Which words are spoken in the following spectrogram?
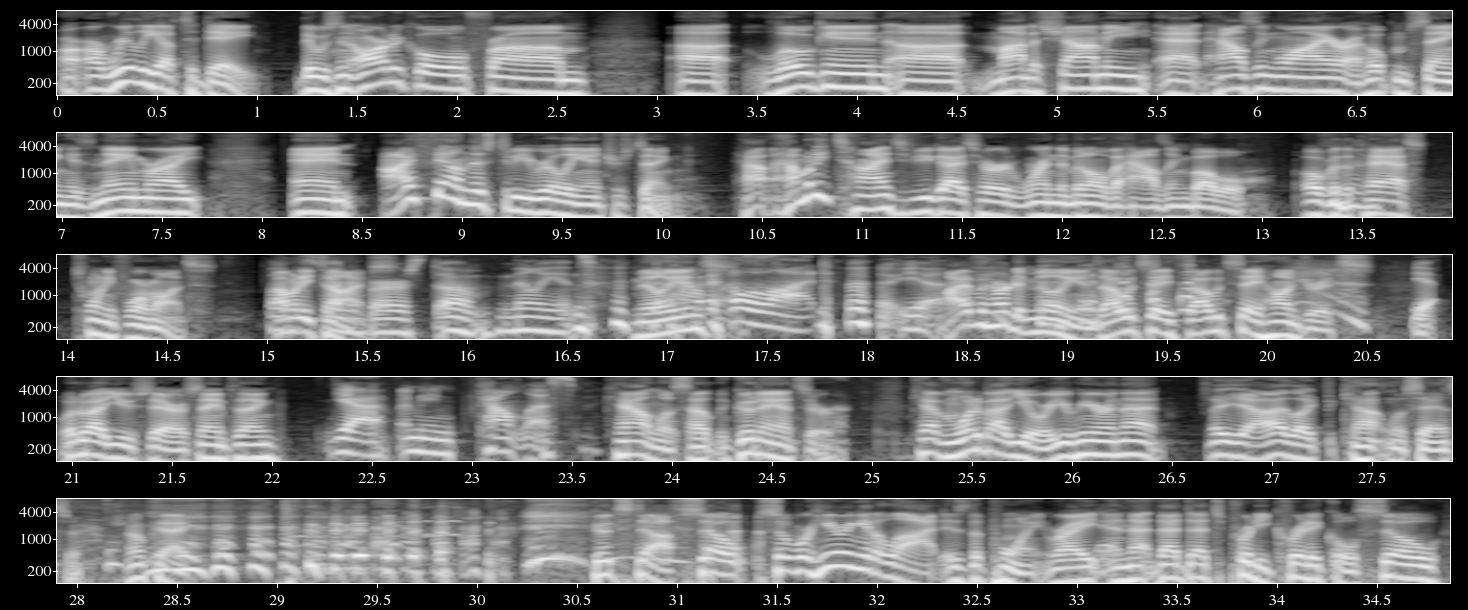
are, are really up to date. There was an article from uh, Logan uh, Mohtashami at Housing Wire. I hope I'm saying his name right. And I found this to be really interesting. How, how many times have you guys heard we're in the middle of a housing bubble over the past 24 months? how many times? Burst. Oh, millions. Millions? a lot. yeah. I haven't heard it millions. I would say I would say hundreds. Yeah. What about you, Sarah? Same thing? Yeah, I mean, countless. Countless. Good answer. Kevin, what about you? Are you hearing that? Uh, Yeah, I like the countless answer. Okay. Good stuff. So so we're hearing it a lot is the point, right? And that, that that's pretty critical. So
